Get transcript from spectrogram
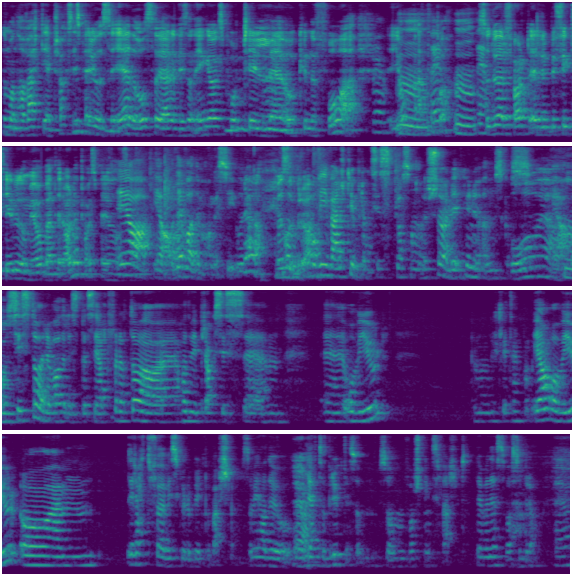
når man har vært i en praksisperiode, så er det også gjerne en litt sånn inngangsport til eh, å kunne få jobb etterpå. Så du erfart, eller du fikk tilbud om jobb etter alle praksisperiodene? Ja, ja, og det var det mange som gjorde. Ja, og, og vi valgte jo praksisplassene våre sjøl. Det kunne jo ønske oss. Oh, ja. og siste året var det litt spesielt, for da hadde vi praksis eh, eh, over jul. Jeg må virkelig tenke på Ja, over jul. Og em, rett før vi skulle begynne på bachelor. Så vi hadde jo Ja. til å bruke det som, som forskningsfelt. Det var det som var så bra. Ja,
